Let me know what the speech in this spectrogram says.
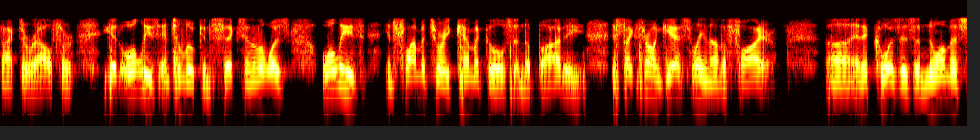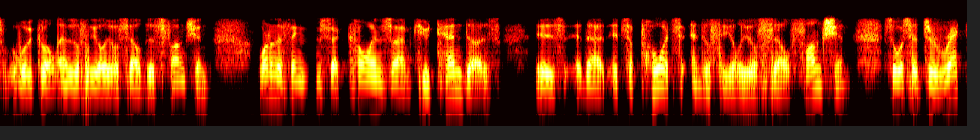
factor alpha. You get all these interleukin 6. In other words, all these inflammatory chemicals in the body. It's like throwing gasoline on a fire. Uh, and it causes enormous, what we call endothelial cell dysfunction. One of the things that coenzyme Q10 does is that it supports endothelial cell function. So it's a direct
